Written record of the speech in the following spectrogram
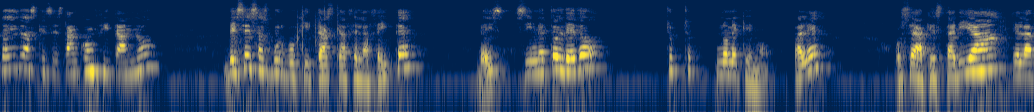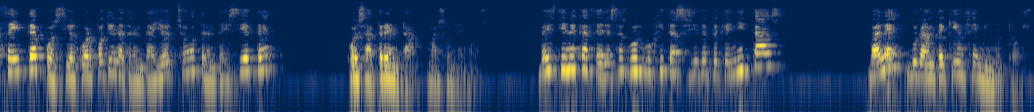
¿Veis las que se están confitando? ¿Veis esas burbujitas que hace el aceite? ¿Veis? Si meto el dedo, no me quemo, ¿vale? O sea que estaría el aceite, pues si el cuerpo tiene 38, 37, pues a 30 más o menos. ¿Veis? Tiene que hacer esas burbujitas así de pequeñitas, ¿vale? Durante 15 minutos.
